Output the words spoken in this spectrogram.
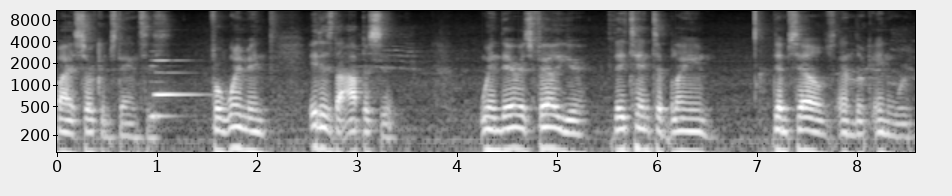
by circumstances. For women, it is the opposite. When there is failure, they tend to blame themselves and look inward.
